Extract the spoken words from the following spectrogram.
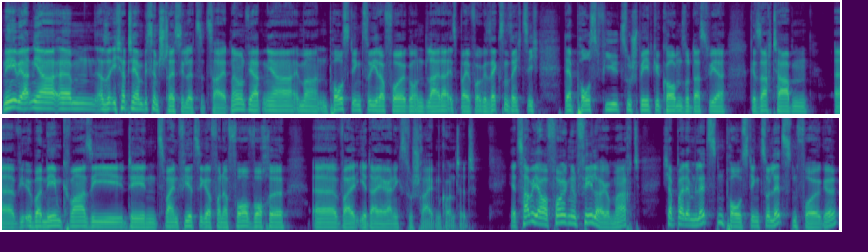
Nee, wir hatten ja, ähm, also ich hatte ja ein bisschen Stress die letzte Zeit, ne? Und wir hatten ja immer ein Posting zu jeder Folge und leider ist bei Folge 66 der Post viel zu spät gekommen, so dass wir gesagt haben, äh, wir übernehmen quasi den 42er von der Vorwoche, äh, weil ihr da ja gar nichts zu schreiben konntet. Jetzt habe ich aber folgenden Fehler gemacht. Ich habe bei dem letzten Posting zur letzten Folge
